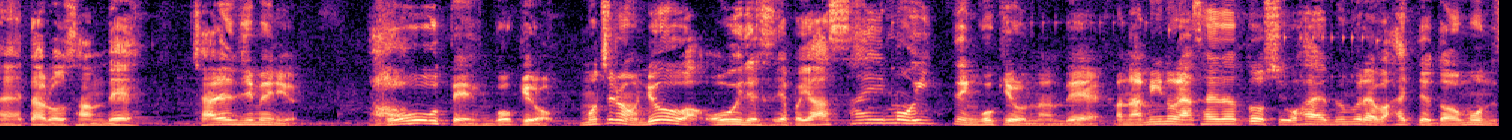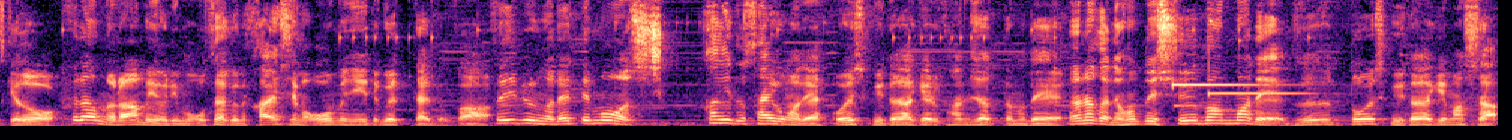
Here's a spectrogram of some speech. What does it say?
えー太郎さんで、チャレンジメニュー。5.5キロ。もちろん量は多いです。やっぱ野菜も1.5キロなんで、まあ、波の野菜だと4、5杯分ぐらいは入ってるとは思うんですけど、普段のラーメンよりもおそらくね、返しも多めに入れてくれてたりとか、水分が出てもしっかりと最後まで美味しくいただける感じだったので、なんかね、本当に終盤までずっと美味しくいただけました。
